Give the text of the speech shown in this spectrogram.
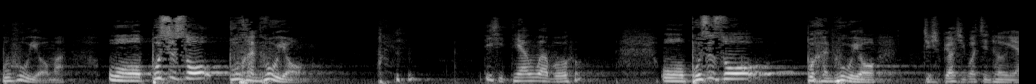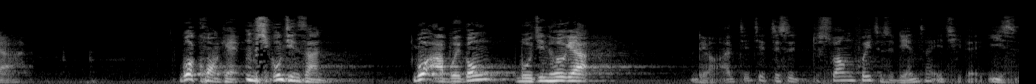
不富有嘛。我不是说不很富有，你是听我不？我不是说不很富有，就是表示我真好呀。我看起来唔是讲金山。我也不会讲无尽好呀，对啊，这这这是双飞，这是连在一起的意思，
